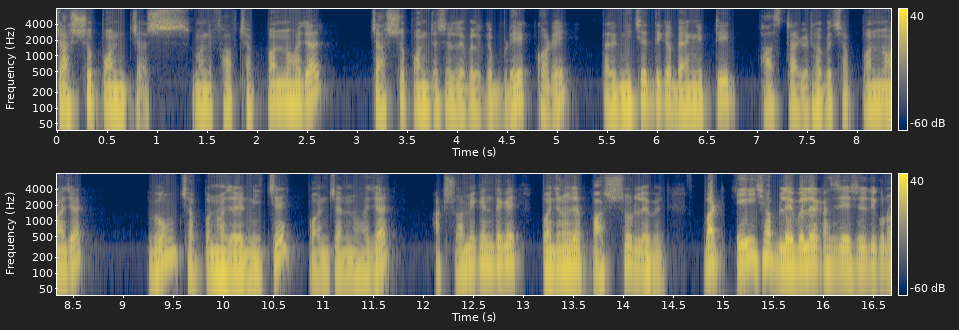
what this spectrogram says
চারশো পঞ্চাশ মানে ছাপ্পান্ন হাজার চারশো পঞ্চাশের লেভেলকে ব্রেক করে, তাহলে নিচের দিকে ব্যাঙ্ক নিফটি ফার্স্ট টার্গেট হবে ছাপ্পান্ন হাজার এবং ছাপ্পান্ন হাজারের নিচে পঞ্চান্ন হাজার আটশো। আমি এখান থেকে পঞ্চান্ন হাজার পাঁচশোর লেভেল বাট এই সব লেভেলের কাছে এসে যদি কোনো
